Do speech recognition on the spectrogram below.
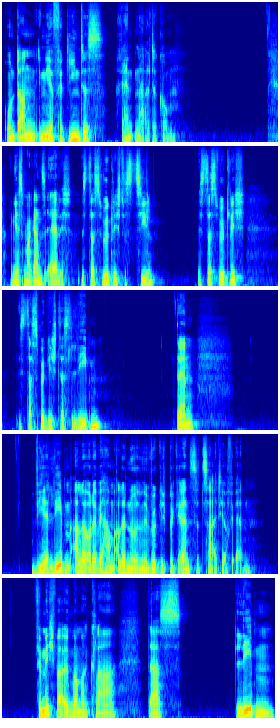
und dann in ihr verdientes Rentenalter kommen. Und jetzt mal ganz ehrlich, ist das wirklich das Ziel? Ist das wirklich, ist das wirklich das Leben? Denn wir leben alle oder wir haben alle nur eine wirklich begrenzte Zeit hier auf Erden. Für mich war irgendwann mal klar, dass Leben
